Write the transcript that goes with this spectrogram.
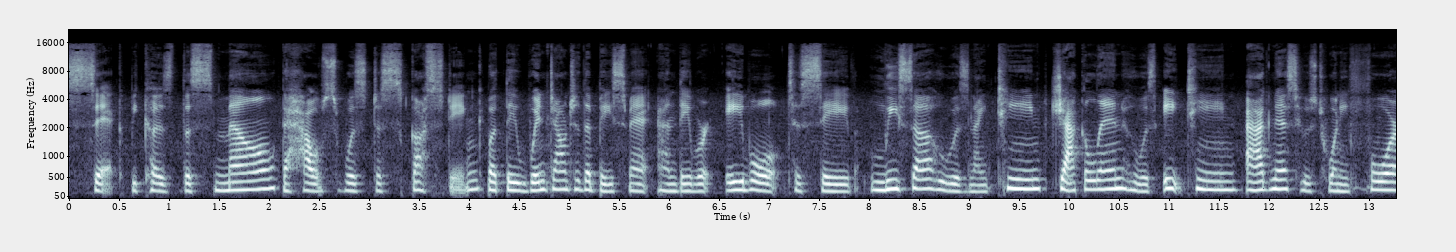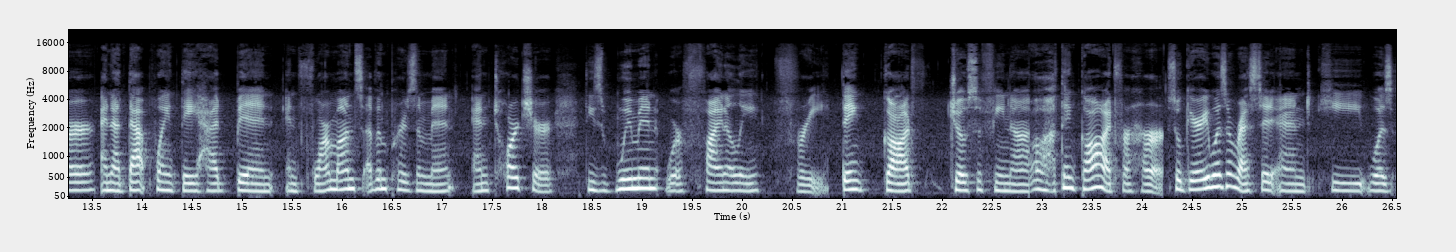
sick because the smell, the house was disgusting. But they went down to the basement and they were able to save Lisa, who was 19, Jacqueline, who was 18, Agnes, who was 24. And at that point, they had been in four months of imprisonment and torture. These women were finally free. Thank God Josefina. Oh, thank God for her. So Gary was arrested and he was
